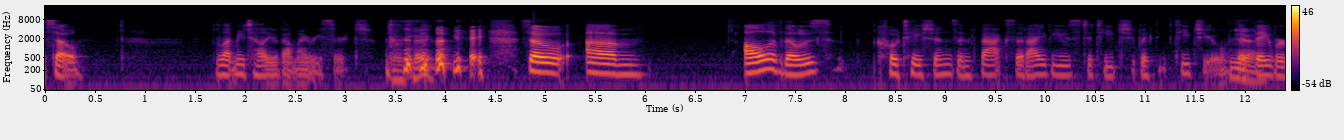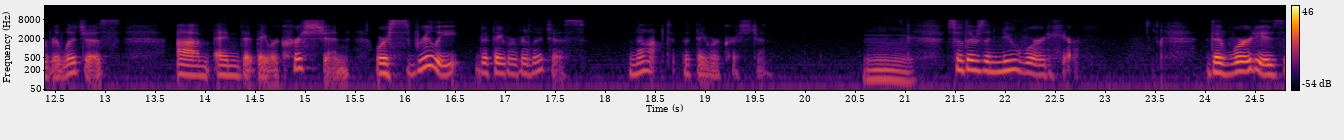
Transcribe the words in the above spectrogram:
So let me tell you about my research. Okay. okay. So, um, all of those quotations and facts that I've used to teach with teach you Yeah. that they were religious um, and that they were Christian s- really that they were religious, not that they were Christian. Mm. So there's a new word here. The word is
